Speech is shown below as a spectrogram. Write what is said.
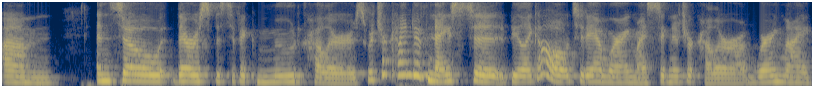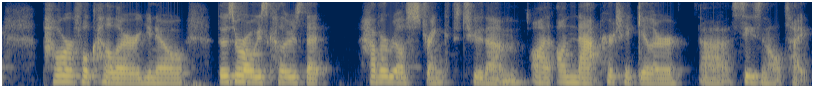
Um, and so there are specific mood colors, which are kind of nice to be like, oh, today I'm wearing my signature color, I'm wearing my powerful color. You know, those are always colors that have a real strength to them on, on that particular uh, seasonal type.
